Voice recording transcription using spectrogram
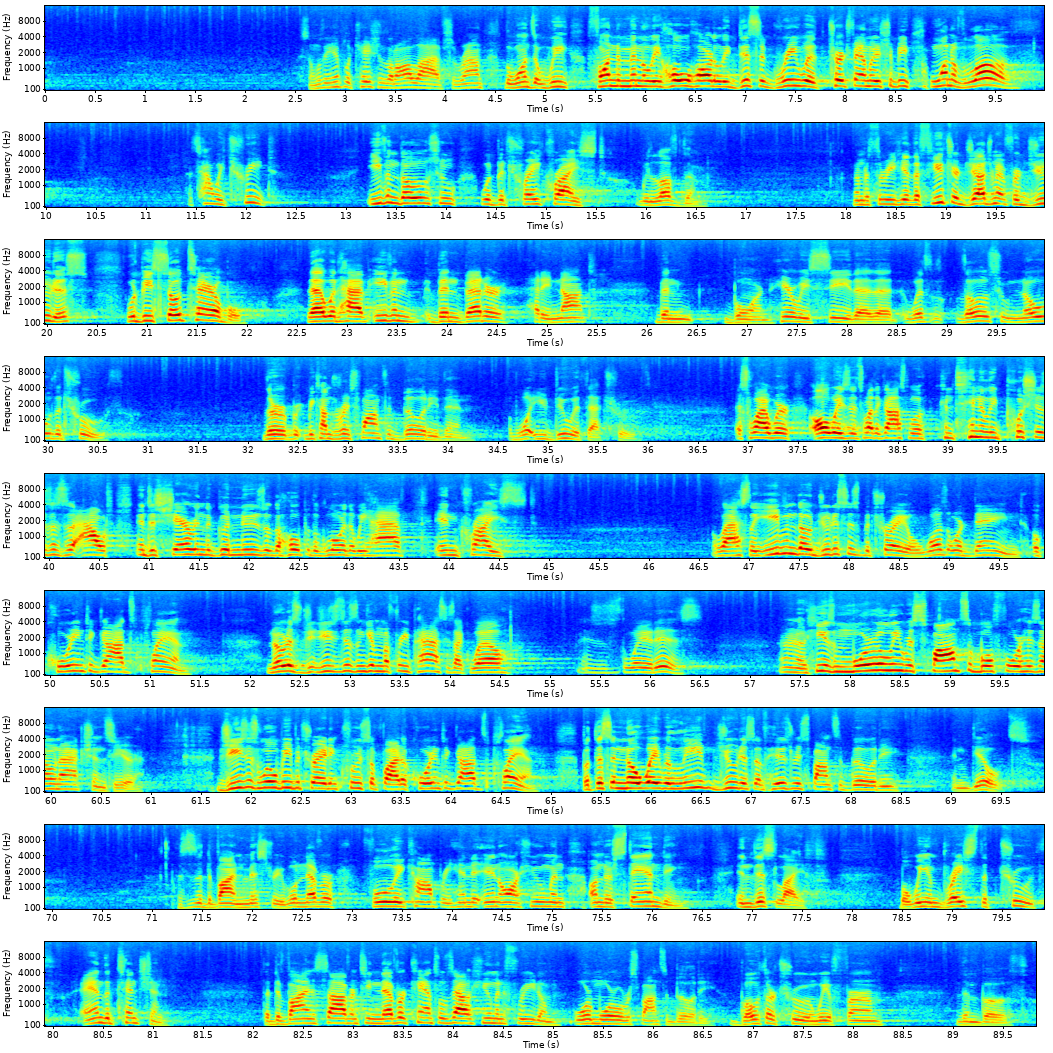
Some of the implications on our lives around the ones that we fundamentally, wholeheartedly disagree with. Church family, it should be one of love. That's how we treat. Even those who would betray Christ, we love them. Number three here, the future judgment for Judas would be so terrible that would have even been better had he not been born. Here we see that, that with those who know the truth, there becomes responsibility then of what you do with that truth. That's why we're always, that's why the gospel continually pushes us out into sharing the good news of the hope of the glory that we have in Christ. Lastly, even though Judas's betrayal was ordained according to God's plan, notice Jesus doesn't give him a free pass. He's like, well, this is the way it is. I don't know. He is morally responsible for his own actions here. Jesus will be betrayed and crucified according to God's plan, but this in no way relieved Judas of his responsibility and guilt. This is a divine mystery. We'll never fully comprehend it in our human understanding in this life, but we embrace the truth and the tension that divine sovereignty never cancels out human freedom or moral responsibility. Both are true, and we affirm them both.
